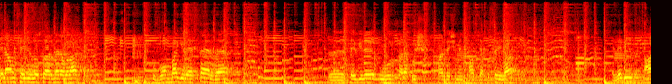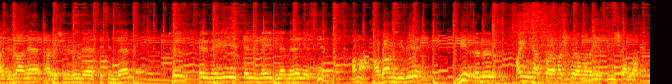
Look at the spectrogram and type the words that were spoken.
Selam sevgili dostlar, merhabalar. Bu bomba gibi eserde e, sevgili Uğur Karakuş kardeşimin altyapısıyla ve bir acizane kardeşinizin de sesinden tüm sevmeyi, sevilmeyi bilenlere gelsin. Ama adam gibi bir ömür aynı yastığa baş koyanlara gelsin inşallah.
